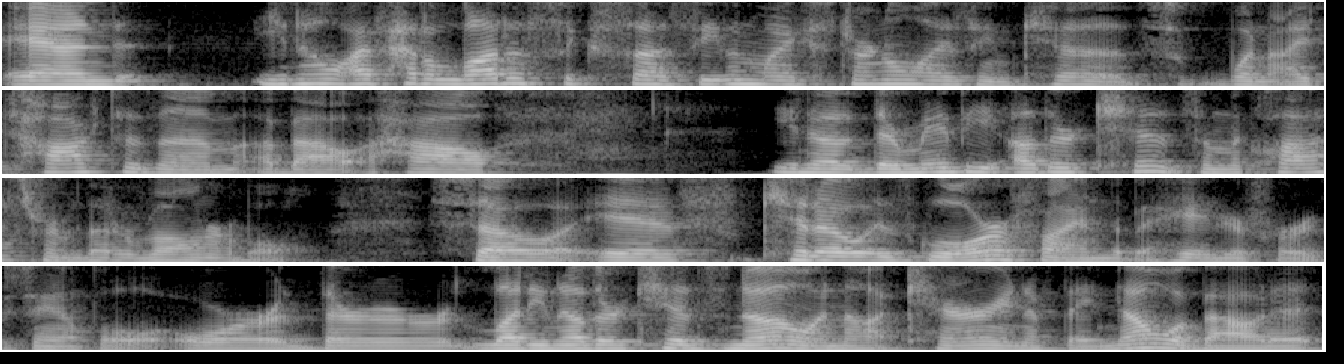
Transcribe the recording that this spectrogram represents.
And you know, I've had a lot of success, even my externalizing kids, when I talk to them about how, you know, there may be other kids in the classroom that are vulnerable. So if kiddo is glorifying the behavior, for example, or they're letting other kids know and not caring if they know about it,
